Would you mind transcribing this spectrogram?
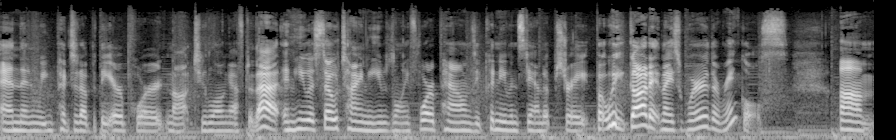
and then we picked it up at the airport not too long after that. And he was so tiny; he was only four pounds. He couldn't even stand up straight. But we got it, and I said, "Where are the wrinkles?" Um,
